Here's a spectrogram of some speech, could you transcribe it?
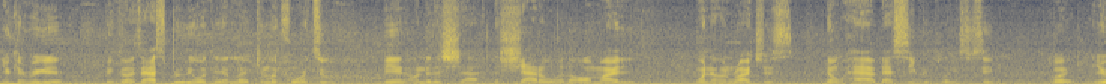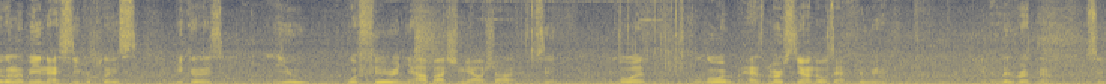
You can read it because that's really what the elect can look forward to being under the, sh the shadow of the Almighty when the unrighteous don't have that secret place, you see? But you're going to be in that secret place because you were fearing Yahweh Shem Shai, you see? The Lord, the Lord has mercy on those that fear Him and delivereth them. See? Um,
